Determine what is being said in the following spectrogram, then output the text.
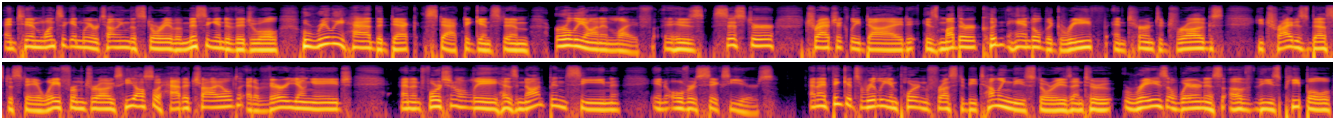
And Tim, once again, we were telling the story of a missing individual who really had the deck stacked against him early on in life. His sister tragically died. His mother couldn't handle the grief and turned to drugs. He tried his best to stay away from drugs. He also had a child at a very young age and unfortunately has not been seen in over six years. And I think it's really important for us to be telling these stories and to raise awareness of these people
